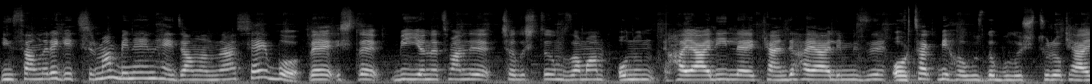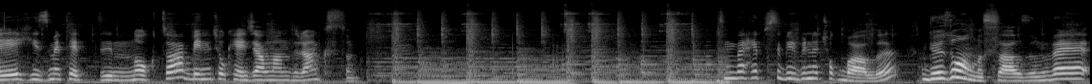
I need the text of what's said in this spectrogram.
insanlara geçirmem beni en heyecanlandıran şey bu. Ve işte bir yönetmenle çalıştığım zaman onun hayaliyle kendi hayalimizi ortak bir havuzda buluşturup hikayeye hizmet ettiğim nokta beni çok heyecanlandıran kısım. Aslında hepsi birbirine çok bağlı. Gözü olması lazım ve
